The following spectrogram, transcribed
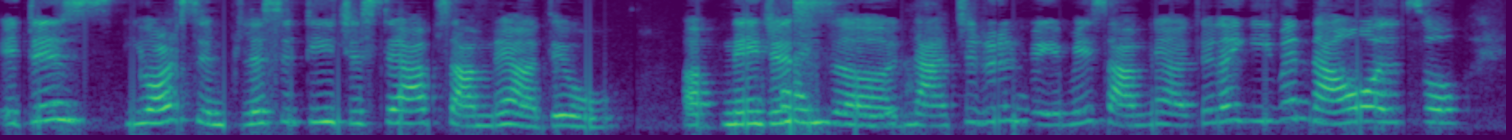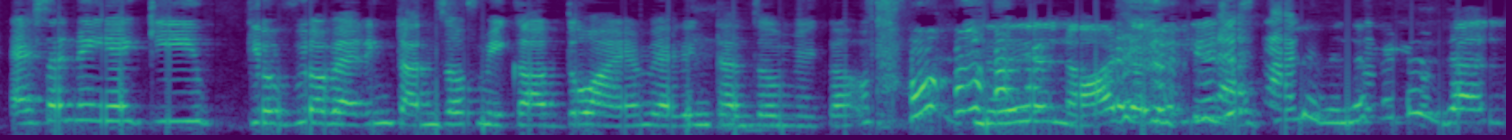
It is your simplicity जिससे आप सामने आते हो अपने जिस. नेचुरल वे में सामने आते हो लाइक इवन नाउ ऑल्सो ऐसा नहीं है कि you are wearing tons of makeup though I am wearing tons of makeup just natural even it is done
